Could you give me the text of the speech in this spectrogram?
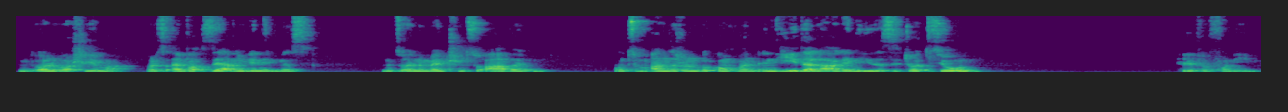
mit Oliver Schirmer, weil es einfach sehr angenehm ist, mit so einem Menschen zu arbeiten. Und zum anderen bekommt man in jeder Lage, in jeder Situation Hilfe von ihm.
